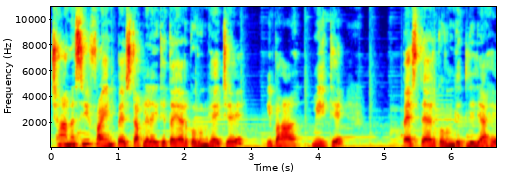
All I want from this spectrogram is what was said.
छान अशी फाईन पेस्ट आपल्याला इथे तयार करून घ्यायची आहे. ही पहा मी इथे पेस्ट तयार करून घेतलेली आहे.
